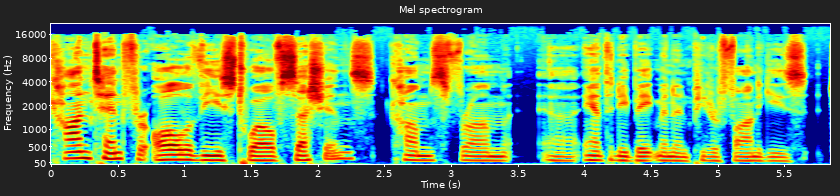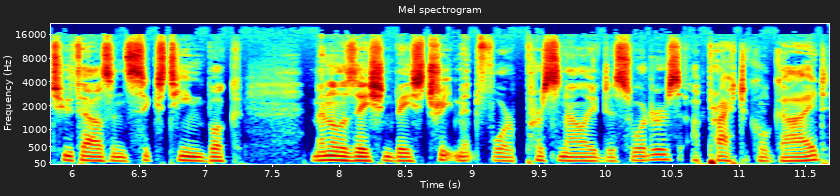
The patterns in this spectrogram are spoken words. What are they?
content for all of these 12 sessions comes from uh, Anthony Bateman and Peter Fonagy's 2016 book, Mentalization Based Treatment for Personality Disorders A Practical Guide.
